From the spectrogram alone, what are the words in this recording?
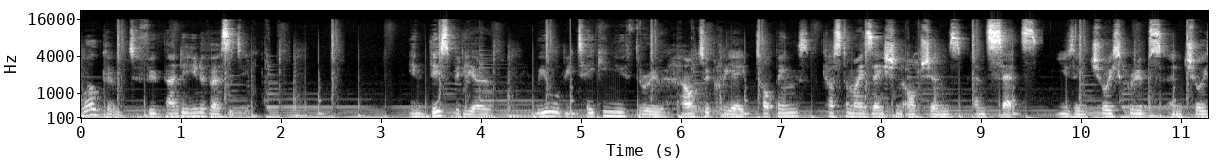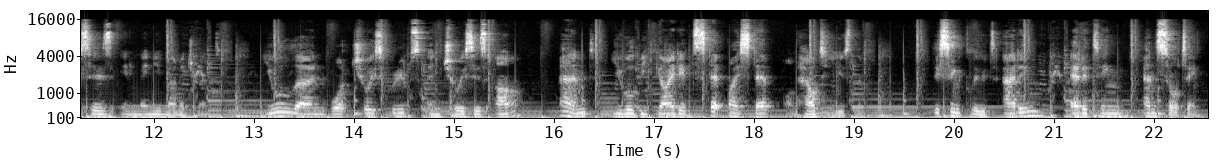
Welcome to Foodpanda University. In this video, we will be taking you through how to create toppings, customization options, and sets using choice groups and choices in menu management. You will learn what choice groups and choices are, and you will be guided step by step on how to use them. This includes adding, editing, and sorting.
